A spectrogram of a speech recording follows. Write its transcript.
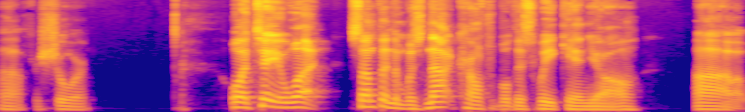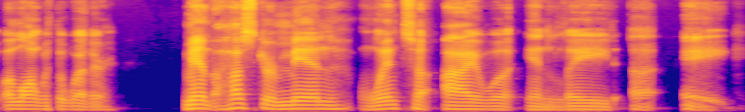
uh, for sure. Well, I tell you what, something that was not comfortable this weekend, y'all, uh, along with the weather. Man, the Husker men went to Iowa and laid a egg.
